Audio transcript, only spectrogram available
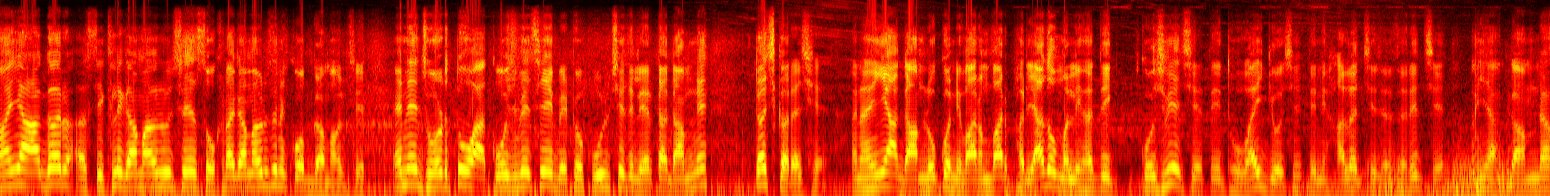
અહીંયા આગળ શીખલી ગામ આવેલું છે સોખડા ગામ આવેલું છે અને કોપ ગામ આવેલું છે. એને જોડતો આ કોઝવે છે બેઠો પુલ છે તે લેરકા ગામને ટચ કરે છે. અને અહીંયા ગામ લોકોને વારંવાર ફરિયાદો મળી હતી કોઝવે છે તે ધોવાઈ ગયો છે તેની હાલત છે જર્જરિત છે. અહીંયા ગામના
